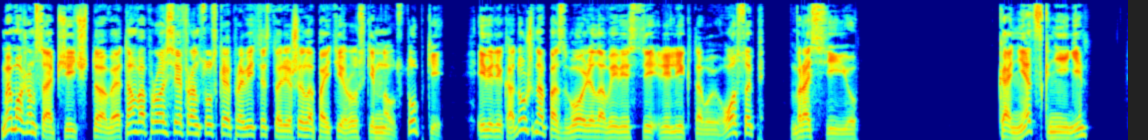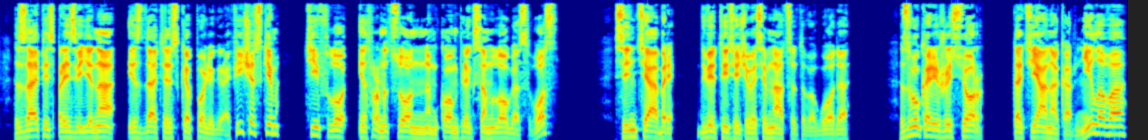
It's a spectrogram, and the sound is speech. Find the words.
мы можем сообщить, что в этом вопросе французское правительство решило пойти русским на уступки и великодушно позволила вывести реликтовую особь в Россию. Конец книги. Запись произведена издательско-полиграфическим Тифло-информационным комплексом «Логос ВОЗ», сентябрь 2018 года. Звукорежиссер Татьяна Корнилова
